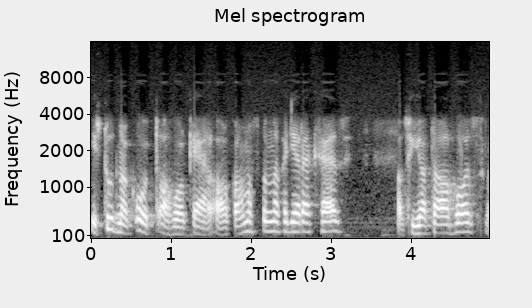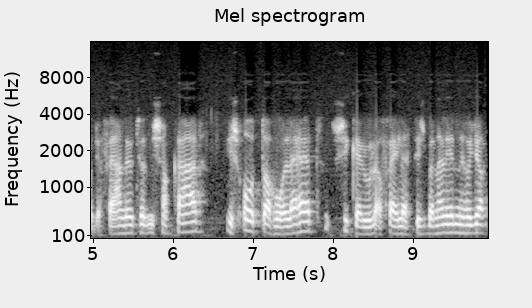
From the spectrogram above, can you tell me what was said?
és tudnak ott, ahol kell, alkalmazkodnak a gyerekhez, az fiatalhoz, vagy a felnőtthöz is akár, és ott, ahol lehet, sikerül a fejlesztésben elérni, hogy a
